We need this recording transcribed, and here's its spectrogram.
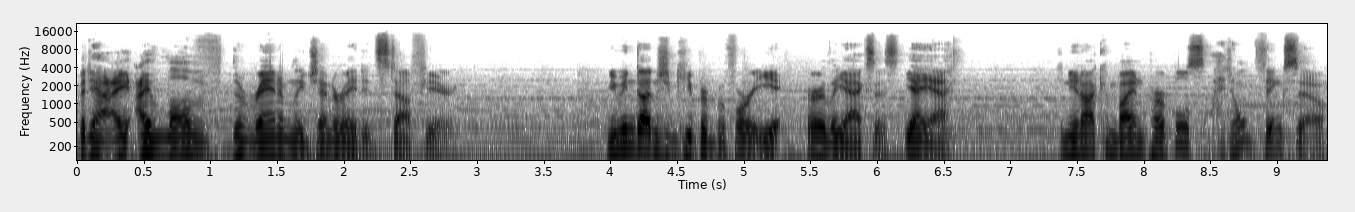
But yeah, I, I love the randomly generated stuff here. You mean Dungeon Keeper before e early access? Yeah, yeah. Can you not combine purples? I don't think so.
